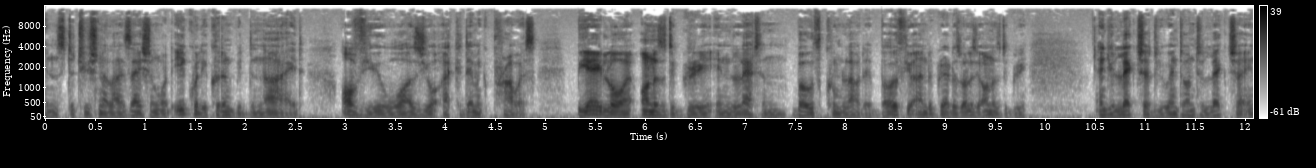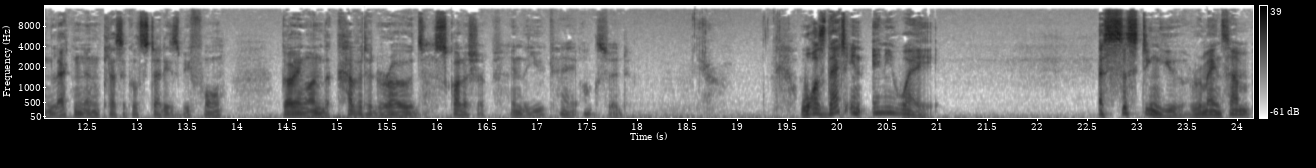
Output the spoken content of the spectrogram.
institutionalization, what equally couldn't be denied of you was your academic prowess. BA Law, honours degree in Latin, both cum laude, both your undergrad as well as your honours degree. And you lectured, you went on to lecture in Latin and classical studies before going on the coveted Rhodes Scholarship in the UK, Oxford. Yeah. Was that in any way assisting you remain some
